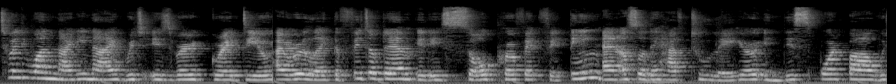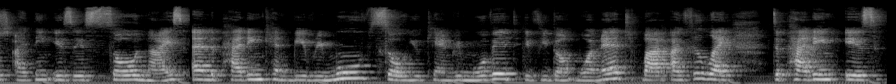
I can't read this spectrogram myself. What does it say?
$21.99, which is very great deal. I really like the fit of them. It is so perfect fitting. And also they have two layer in this sport bar, which I think is, is so nice. And the padding can be removed, so you can remove it if you don't want it. But I feel like the padding is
